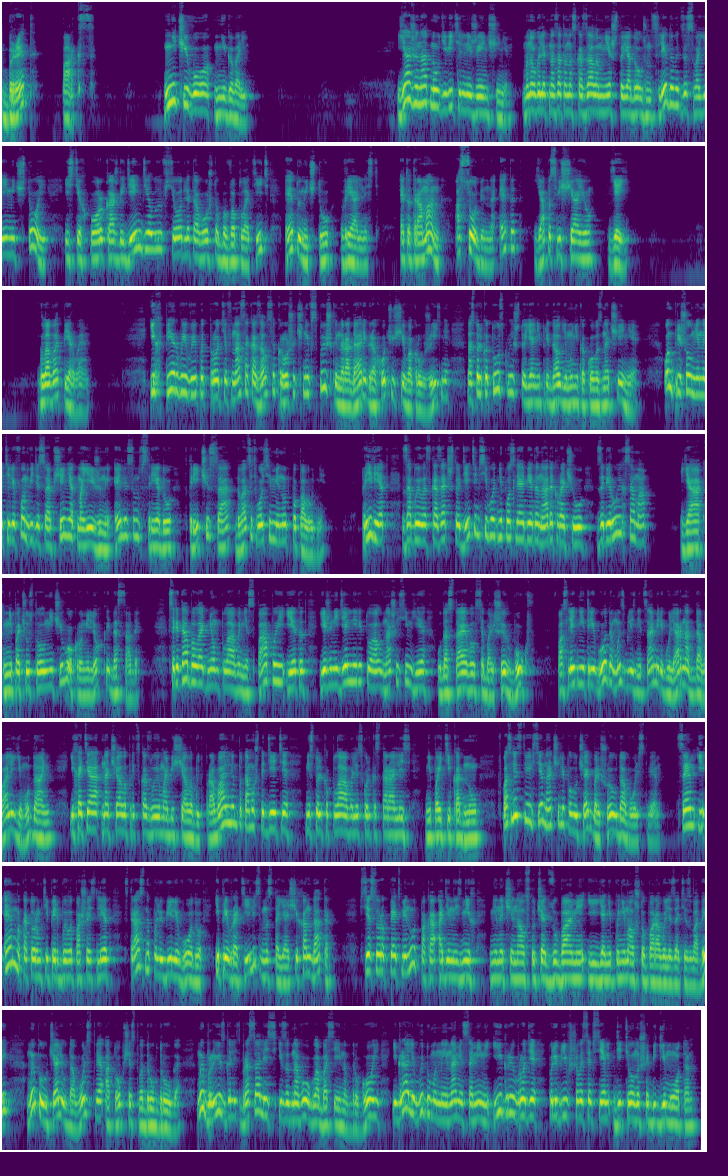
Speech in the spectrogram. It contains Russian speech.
Бред Паркс. Ничего не говори. Я женат на удивительной женщине. Много лет назад она сказала мне, что я должен следовать за своей мечтой, и с тех пор каждый день делаю все для того, чтобы воплотить эту мечту в реальность. Этот роман, особенно этот, я посвящаю ей. Глава первая. Их первый выпад против нас оказался крошечной вспышкой на радаре, грохочущей вокруг жизни, настолько тусклой, что я не придал ему никакого значения. Он пришел мне на телефон в виде сообщения от моей жены Эллисон в среду в 3 часа 28 минут пополудни. «Привет! Забыла сказать, что детям сегодня после обеда надо к врачу. Заберу их сама». Я не почувствовал ничего, кроме легкой досады. Среда была днем плавания с папой, и этот еженедельный ритуал в нашей семье удостаивался больших букв. В последние три года мы с близнецами регулярно отдавали ему дань. И хотя начало предсказуемо обещало быть провальным, потому что дети не столько плавали, сколько старались не пойти ко дну, впоследствии все начали получать большое удовольствие. Сэм и Эмма, которым теперь было по шесть лет, страстно полюбили воду и превратились в настоящий хандатор. Все 45 минут, пока один из них не начинал стучать зубами и я не понимал, что пора вылезать из воды, мы получали удовольствие от общества друг друга. Мы брызгались, бросались из одного угла бассейна в другой, играли выдуманные нами самими игры, вроде полюбившегося всем детеныша бегемота.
